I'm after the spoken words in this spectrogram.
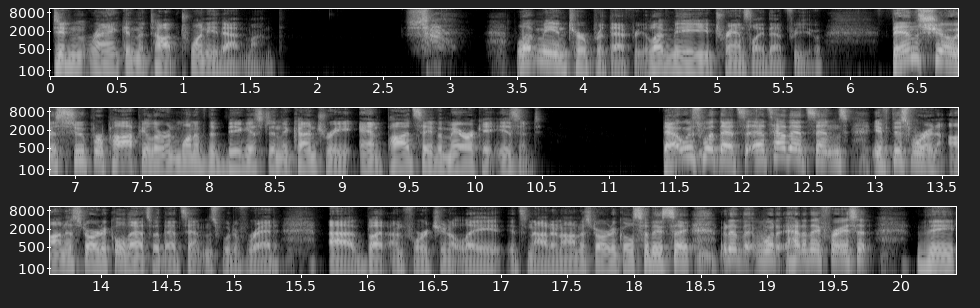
didn't rank in the top 20 that month. Let me interpret that for you. Let me translate that for you. Ben's show is super popular and one of the biggest in the country, and Pod Save America isn't. That was what that's that's how that sentence. If this were an honest article, that's what that sentence would have read. Uh, but unfortunately, it's not an honest article. So they say, what, they, what, how do they phrase it? The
